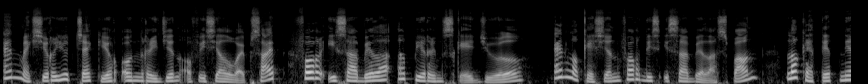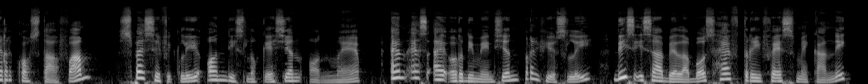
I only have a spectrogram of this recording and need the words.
and make sure you check your own region official website for Isabella appearance schedule. And location for this Isabella spawn located near Costa Farm, specifically on this location on map. And as I already mentioned previously, this Isabella boss have three phase mechanic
